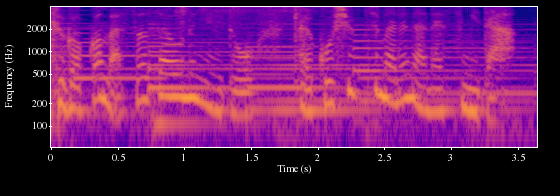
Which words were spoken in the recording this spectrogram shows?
그것과 맞서 싸우는 일도 결코 쉽지만은 않았습니다.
